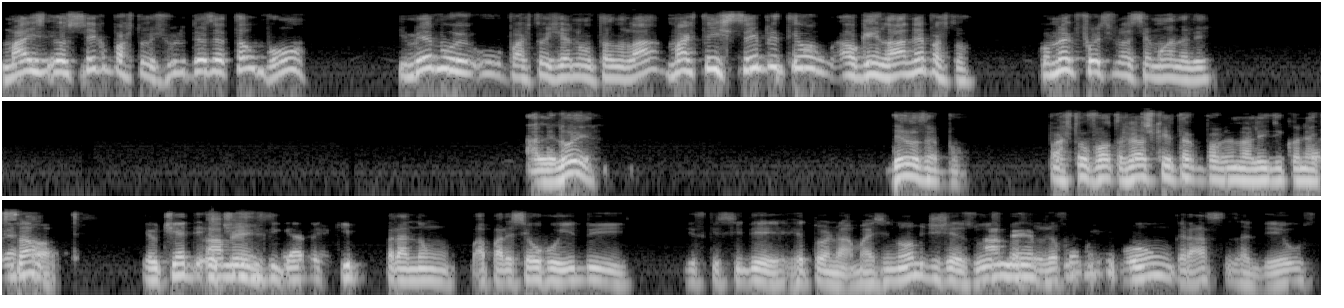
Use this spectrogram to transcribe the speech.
Mas eu sei que o pastor Júlio, Deus é tão bom, e mesmo o pastor Jean não estando lá, mas tem, sempre tem alguém lá, né, pastor? Como é que foi esse final de semana ali? Aleluia? Deus é bom. Pastor volta já, acho que ele está com problema ali de conexão. Eu tinha, eu tinha desligado aqui para não aparecer o ruído e esqueci de retornar. Mas em nome de Jesus, Amém. pastor, já foi muito bom, graças a Deus.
